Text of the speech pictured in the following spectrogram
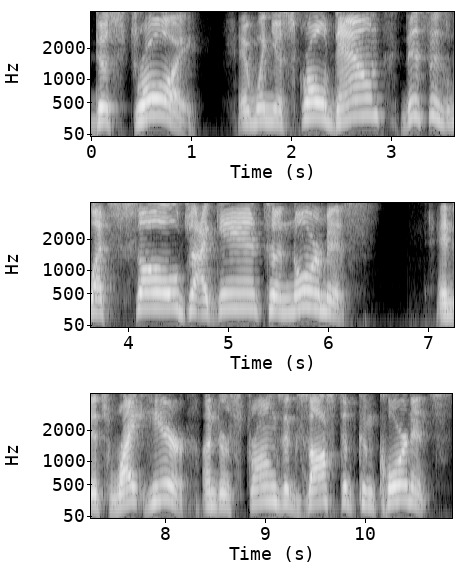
destroy. And when you scroll down, this is what's so gigantinormous. And it's right here under Strong's exhaustive concordance.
